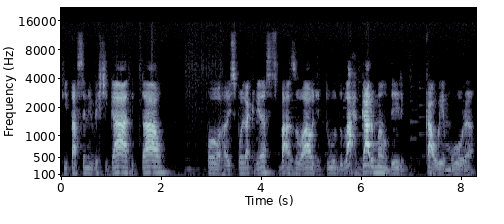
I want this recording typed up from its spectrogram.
Que tá sendo investigado e tal. Porra, expôs a criança, vazou áudio e tudo. Largaram mão dele, Cauê Moura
